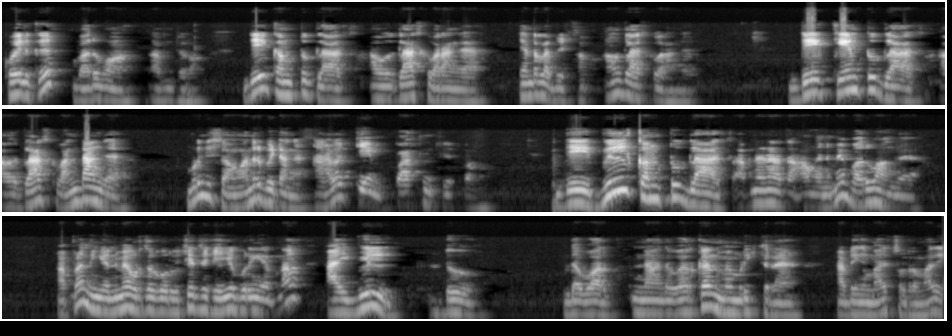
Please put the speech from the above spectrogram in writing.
கோயிலுக்கு வருவான் அப்படின்னு சொல்லுவான் தே கம் டு கிளாஸ் அவங்க கிளாஸ்க்கு வராங்க. ஜென்ரல் பேசுகிறோம் அவங்க கிளாஸ்க்கு வராங்க. தே கேம் டு கிளாஸ் அவர் கிளாஸ்க்கு வந்தாங்க. முடிஞ்சிச்சு அவங்க வந்துட்டு போயிட்டாங்க. அதனால கேம் பாஸ்ட் யூஸ் பண்ணும். They will come to class அப்படின்னு என்ன அர்த்தம்? அவங்க இனிமேல் வருவாங்க. அப்போ நீங்கள் இனிமேல் ஒருத்தருக்கு ஒரு விஷயத்தை செய்ய போறீங்க அப்படின்னா I will do the work நான் அந்த ஒர்க்கை நம்ம முடிச்சிடுறேன் அப்படிங்கிற மாதிரி சொல்கிற மாதிரி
